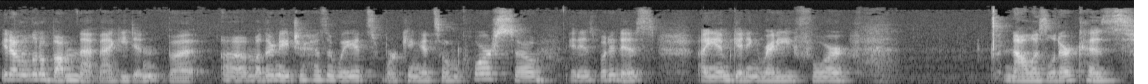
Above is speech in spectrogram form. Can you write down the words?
you know, a little bummed that Maggie didn't, but uh, Mother Nature has a way it's working its own course, so it is what it is. I am getting ready for Nala's litter because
